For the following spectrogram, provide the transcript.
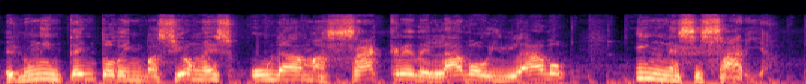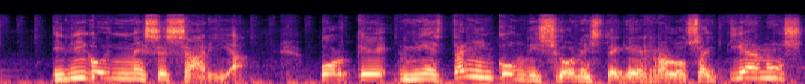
en un intento de invasión es una masacre de lado y lado innecesaria. Y digo innecesaria porque ni están en condiciones de guerra los haitianos,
